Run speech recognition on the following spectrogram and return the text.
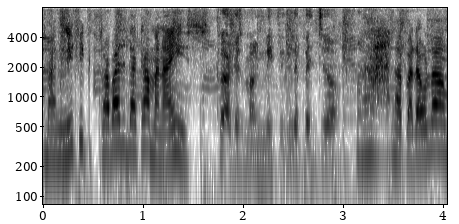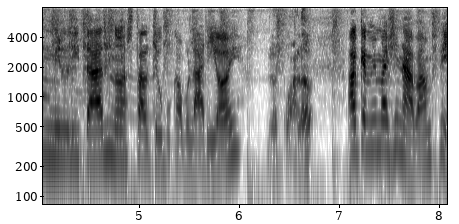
Magnífic treball de camp, Anaïs. Clar que és magnífic, l'he fet jo. Ah, la paraula humilitat no està al teu vocabulari, oi? Lo qual? El que m'imaginava, en fi.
